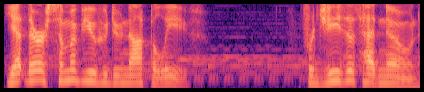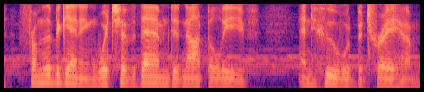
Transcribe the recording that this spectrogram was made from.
Yet there are some of you who do not believe. For Jesus had known from the beginning which of them did not believe and who would betray him.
